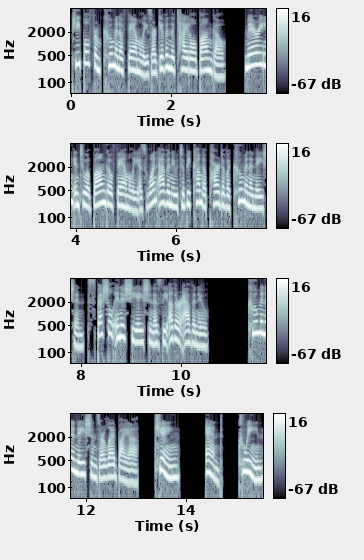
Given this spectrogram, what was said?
People from Kumina families are given the title Bongo. Marrying into a Bongo family is one avenue to become a part of a Kumina nation, special initiation is the other avenue. Kumina nations are led by a king and queen.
